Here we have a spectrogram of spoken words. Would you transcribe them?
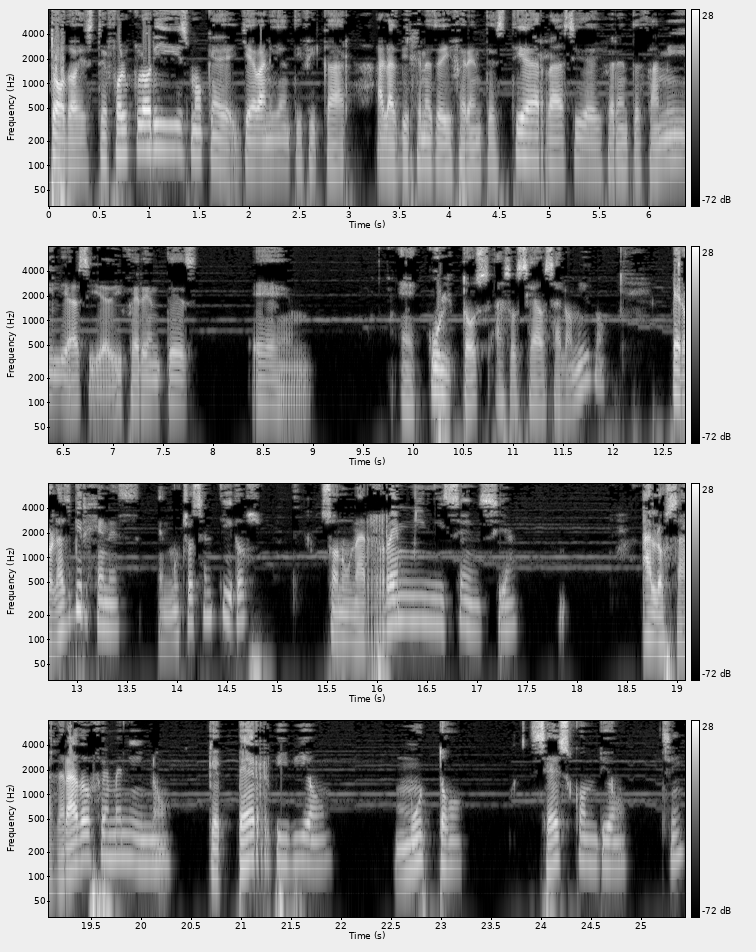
todo este folclorismo que llevan a identificar a las vírgenes de diferentes tierras y de diferentes familias y de diferentes em, eh, cultos asociados a lo mismo. Pero las vírgenes, en muchos sentidos, son una reminiscencia a lo sagrado femenino que pervivió, mutó, se escondió, ¿sí?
